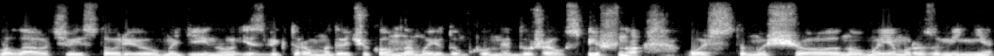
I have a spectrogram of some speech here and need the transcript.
вела цю історію медійну із Віктором Медведчуком. На мою думку, не дуже успішно. Ось тому, що ну в моєму розумінні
